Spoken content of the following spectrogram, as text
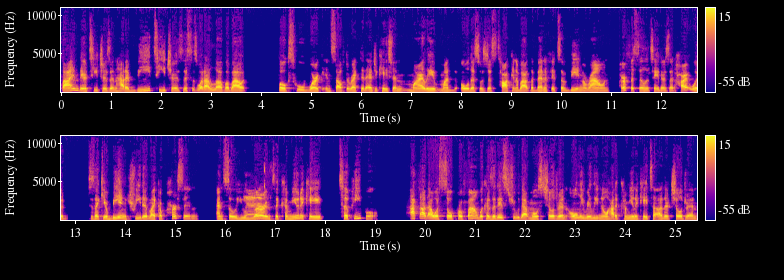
find their teachers and how to be teachers. This is what I love about folks who work in self-directed education. Marley, my oldest, was just talking about the benefits of being around her facilitators at Heartwood. She's like, you're being treated like a person. And so you Yes. learn to communicate to people. I thought that was so profound because it is true that most children only really know how to communicate to other children.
